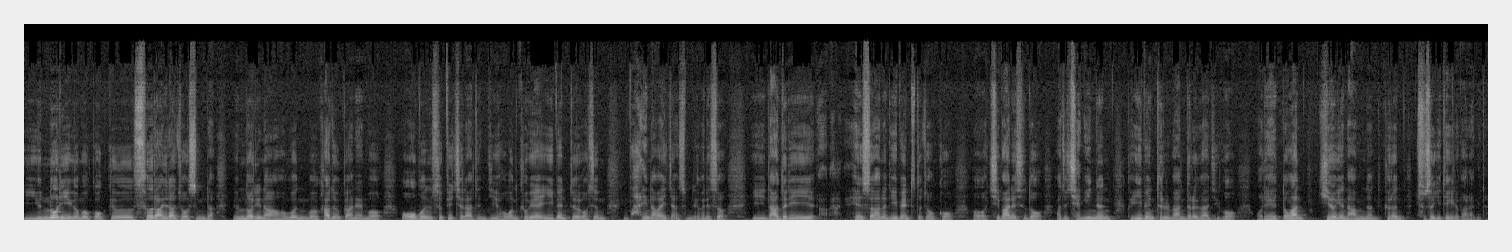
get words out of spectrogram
이 윷놀이 이거 뭐 꼭 그 설 아니라 좋습니다. 윷놀이나 혹은 뭐 가족 간에 뭐 오븐 스피치라든지 혹은 그 외 이벤트 요즘 많이 나와 있지 않습니까? 그래서 이 나들이 해서 하는 이벤트도 좋고 어 집안에서도 아주 재미있는 그 이벤트를 만들어 가지고 오랫동안 기억에 남는 그런 추석이 되기를 바랍니다.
